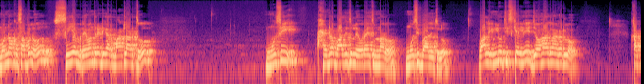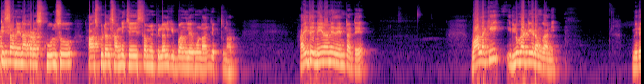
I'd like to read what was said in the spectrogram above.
మొన్న ఒక సభలో సీఎం రేవంత్ రెడ్డి గారు మాట్లాడుతూ మూసి హైడ్రా బాధితులు ఎవరైతే ఉన్నారో మూసి బాధితులు వాళ్ళ ఇండ్లు తీసుకెళ్ళి జవహర్ నగర్లో కట్టిస్తా నేను అక్కడ స్కూల్స్ హాస్పిటల్స్ అన్నీ చేయిస్తాం మీ పిల్లలకి ఇబ్బంది లేకుండా అని చెప్తున్నారు. అయితే నేను అనేది ఏంటంటే వాళ్ళకి ఇల్లు కట్టియడం కానీ మీరు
